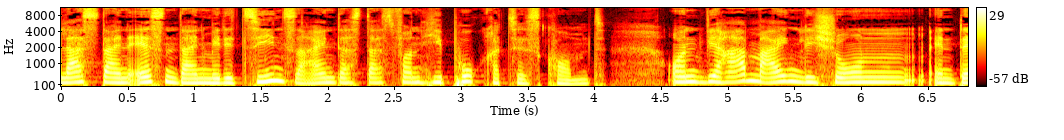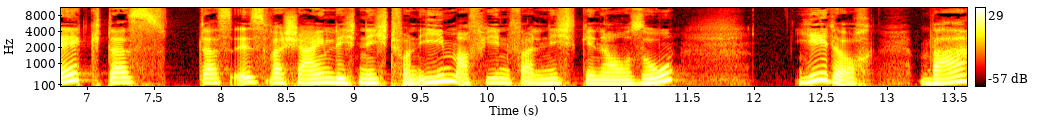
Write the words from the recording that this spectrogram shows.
Lass dein Essen deine Medizin sein, dass das von Hippokrates kommt. Und wir haben eigentlich schon entdeckt, dass das ist wahrscheinlich nicht von ihm, auf jeden Fall nicht genau so. Jedoch war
